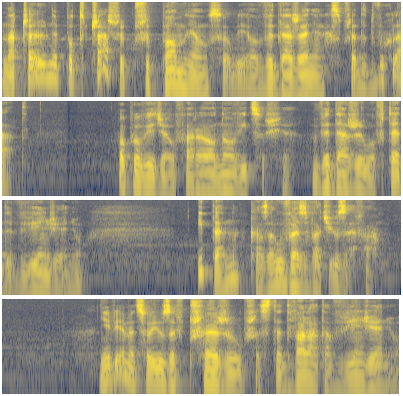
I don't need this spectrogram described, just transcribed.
Naczelny podczaszy przypomniał sobie o wydarzeniach sprzed dwóch lat. Opowiedział faraonowi, co się wydarzyło wtedy w więzieniu, i ten kazał wezwać Józefa. Nie wiemy, co Józef przeżył przez te dwa lata w więzieniu,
